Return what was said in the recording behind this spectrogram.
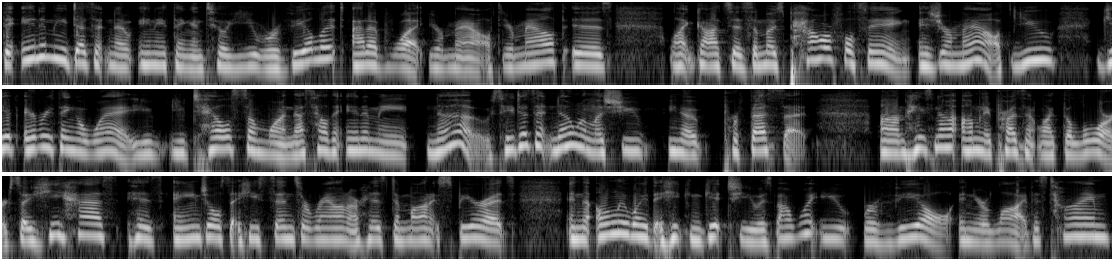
the enemy doesn't know anything until you reveal it out of what? Your mouth. Your mouth is, like God says, the most powerful thing is your mouth. You give everything away. You, you tell someone. That's how the enemy knows. He doesn't know unless you, you know, profess it. Um, he's not omnipresent like the Lord. So he has his angels that he sends around or his demonic spirits. And the only way that he can get to you is by what you reveal in your life. It's time.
